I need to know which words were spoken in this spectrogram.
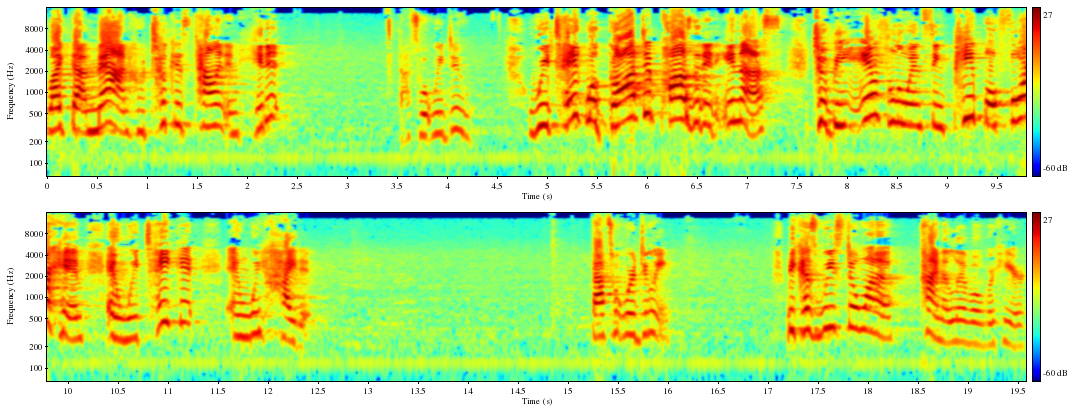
Like that man who took his talent and hid it. That's what we do. We take what God deposited in us to be influencing people for Him, and we take it and we hide it. That's what we're doing. Because we still want to kind of live over here,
